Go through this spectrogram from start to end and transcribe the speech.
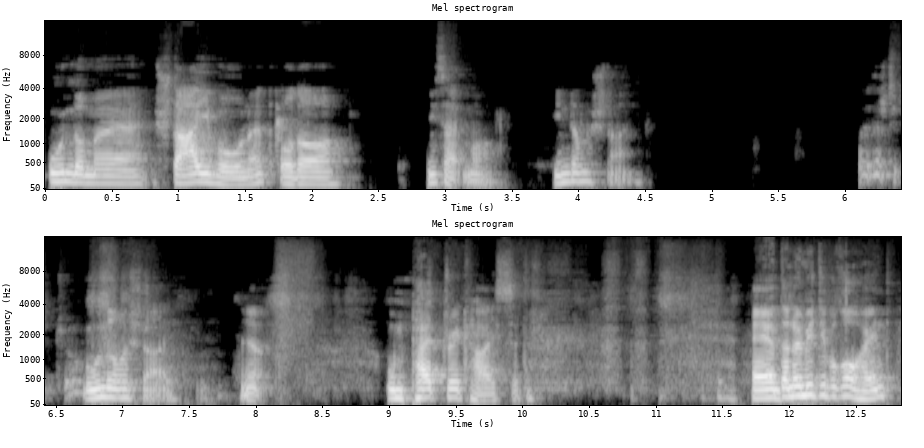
unter einem Stein wohnen, oder wie sagt man? Hinter einem Stein? Das stimmt schon. Unter einem Stein. Ja. Und Patrick heisst. Äh, und dann nicht mitbekommen habt,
